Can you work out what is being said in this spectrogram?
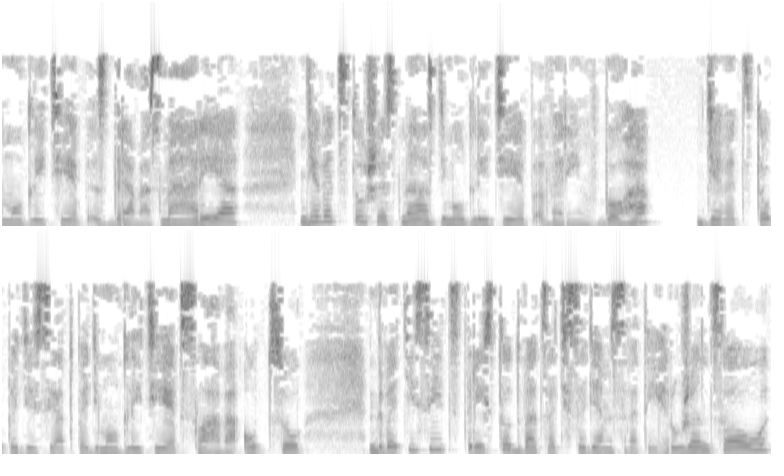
modlitieb Zdrava z Mária, 916 modlitieb Verím v Boha, 955 modlitieb Sláva Otcu, 2327 svetých ružencov,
